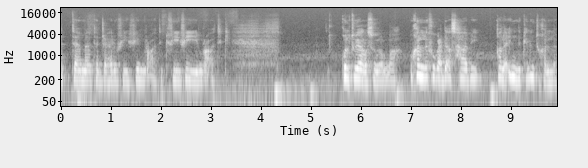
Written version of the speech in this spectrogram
حتى ما تجعل في في امرأتك في في امرأتك. قلت يا رسول الله أخلف بعد أصحابي؟ قال إنك لن تخلف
